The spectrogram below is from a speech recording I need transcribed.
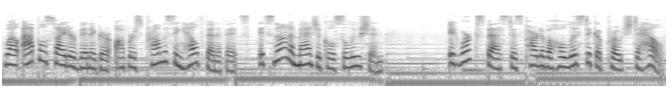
While apple cider vinegar offers promising health benefits, it's not a magical solution. It works best as part of a holistic approach to health,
